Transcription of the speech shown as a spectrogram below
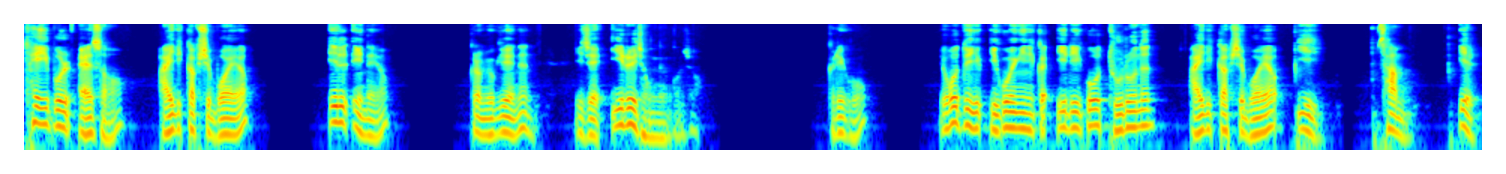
테이블에서 id 값이 뭐예요? 1이네요 그럼 여기에는 이제 1을 적는 거죠 그리고 이것도 이고잉이니까 1이고 두루는 id 값이 뭐예요? 2, 3, 1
